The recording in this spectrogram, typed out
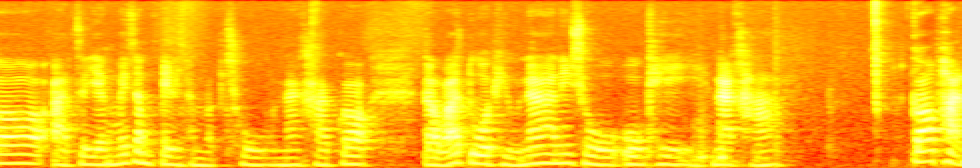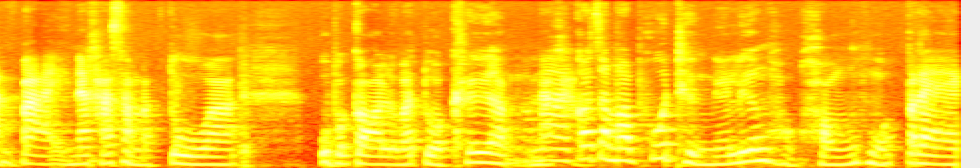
ก็อาจจะยังไม่จำเป็นสำหรับโชว์นะคะ ก็แต่ว่าตัวผิวหน้านี่โชว์โอเคนะคะ ก็ผ่านไปนะคะสำหรับตัวอุปกรณ์หรือว่าตัวเครื่องนะคะก็จะมาพูดถึงในเรื่องของของหัวแปลง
